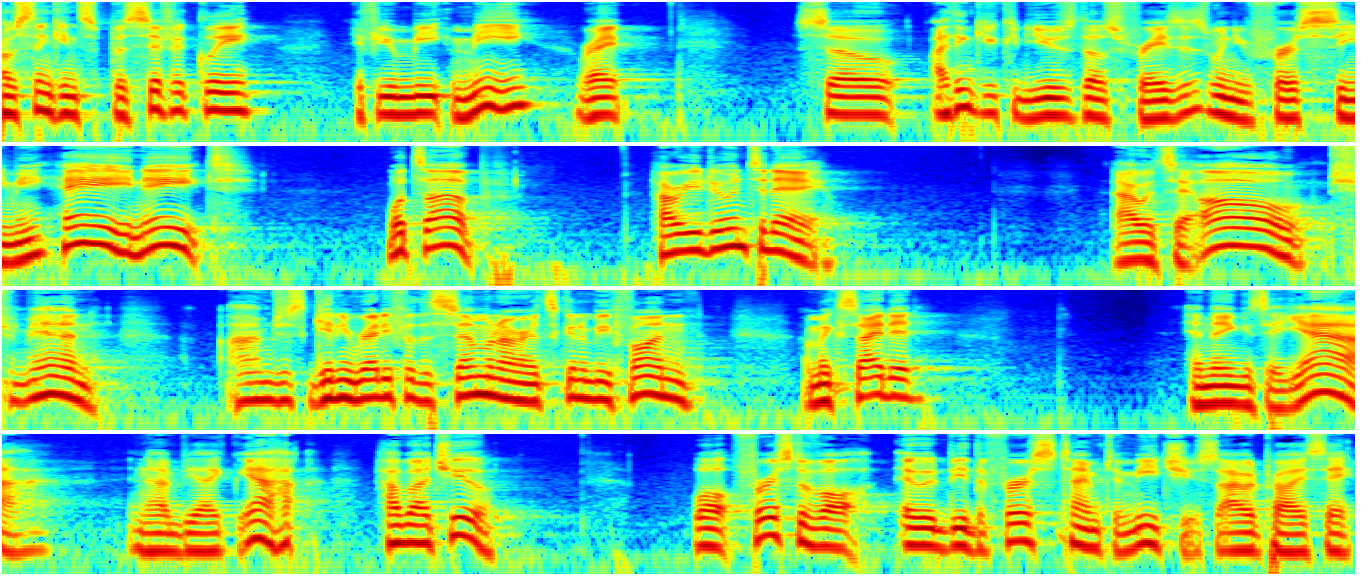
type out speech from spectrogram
was thinking specifically if you meet me, right? So I think you could use those phrases when you first see me. Hey, Nate, what's up? How are you doing today? I would say, Oh, man, I'm just getting ready for the seminar. It's going to be fun. I'm excited. And then you can say, Yeah. And I'd be like, Yeah, how about you? Well, first of all, it would be the first time to meet you. So I would probably say,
